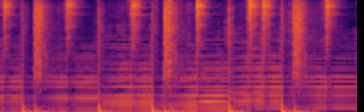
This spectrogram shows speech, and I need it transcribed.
Thank you.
